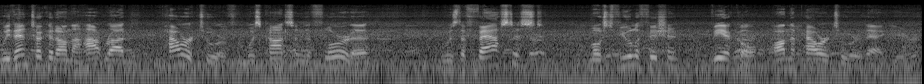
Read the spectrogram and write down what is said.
We then took it on the Hot Rod Power Tour from Wisconsin to Florida. It was the fastest, most fuel efficient vehicle on the Power Tour that year.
